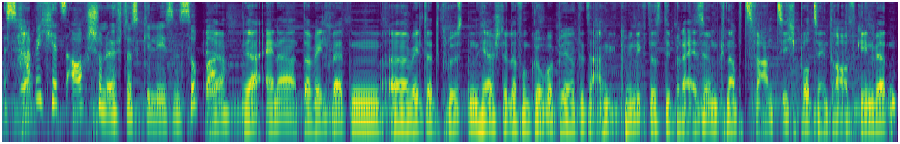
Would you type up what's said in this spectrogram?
Das habe ich jetzt auch schon öfters gelesen. Super. Ja, ja, einer der weltweiten, äh, weltweit größten Hersteller von Klopapier hat jetzt angekündigt, dass die Preise um knapp 20% raufgehen werden.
